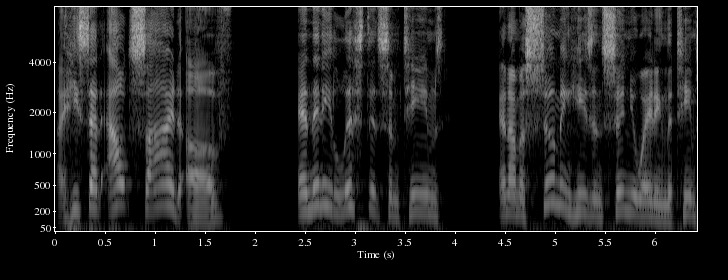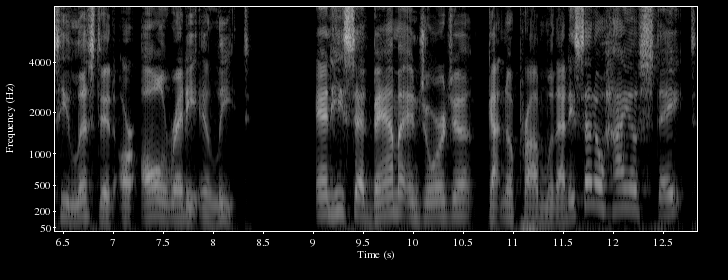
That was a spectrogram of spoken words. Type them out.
Uh, he said outside of, and then he listed some teams, and I'm assuming he's insinuating the teams he listed are already elite. And he said Bama and Georgia, got no problem with that. He said Ohio State.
